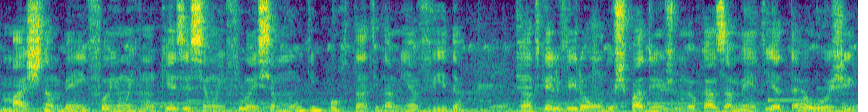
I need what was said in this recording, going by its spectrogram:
mas também foi um irmão que exerceu uma influência muito importante na minha vida. Tanto que ele virou um dos padrinhos do meu casamento e até hoje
